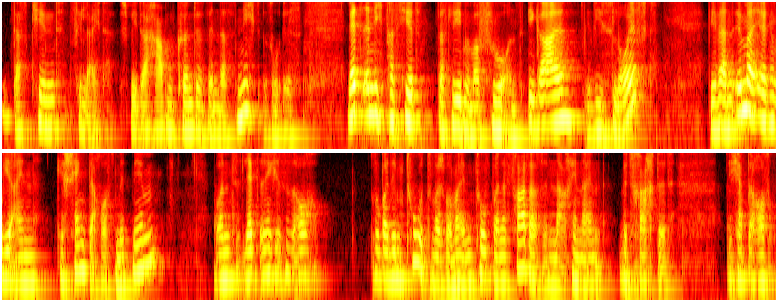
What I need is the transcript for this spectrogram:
das Kind vielleicht später haben könnte, wenn das nicht so ist. Letztendlich passiert das Leben immer für uns, egal wie es läuft. Wir werden immer irgendwie ein Geschenk daraus mitnehmen. Und letztendlich ist es auch so bei dem Tod, zum Beispiel bei dem Tod meines Vaters im Nachhinein betrachtet. Ich habe daraus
